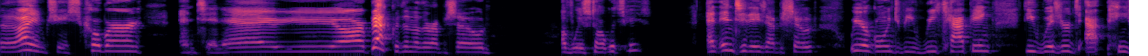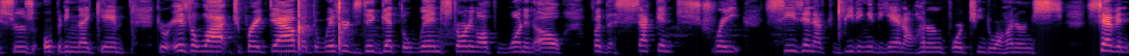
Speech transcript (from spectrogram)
Uh, I am Chase Coburn, and today we are back with another episode of Wiz Talk with Chase. And in today's episode, we are going to be recapping the Wizards at Pacers opening night game. There is a lot to break down, but the Wizards did get the win, starting off 1 0 for the second straight season after beating Indiana 114 to 107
